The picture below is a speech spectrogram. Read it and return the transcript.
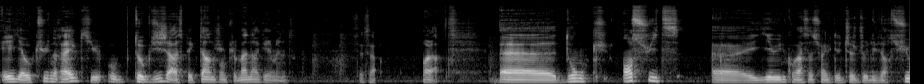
et il n'y a aucune règle qui ob- t'oblige à respecter un gentleman agreement. C'est ça. Euh, donc ensuite, euh, il y a eu une conversation avec les judges d'Oliver Chu.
